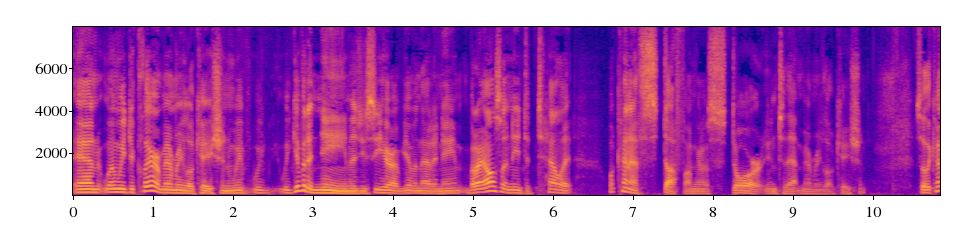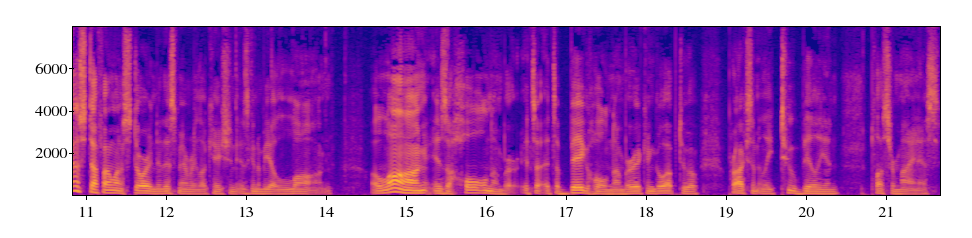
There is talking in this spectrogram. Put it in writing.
And when we declare a memory location, we we give it a name. As you see here, I've given that a name. But I also need to tell it what kind of stuff I'm going to store into that memory location. So the kind of stuff I want to store into this memory location is going to be a long. A long is a whole number. It's a it's a big whole number. It can go up to approximately 2 billion plus or minus.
